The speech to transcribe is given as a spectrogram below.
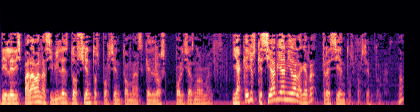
le disparaban a civiles 200% más que los policías normales. Y aquellos que sí habían ido a la guerra, 300% más. ¿no?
